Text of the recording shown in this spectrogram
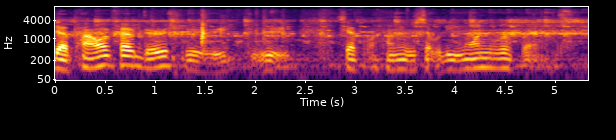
The Power Founders Series 3, Chapter 171 Revenge.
